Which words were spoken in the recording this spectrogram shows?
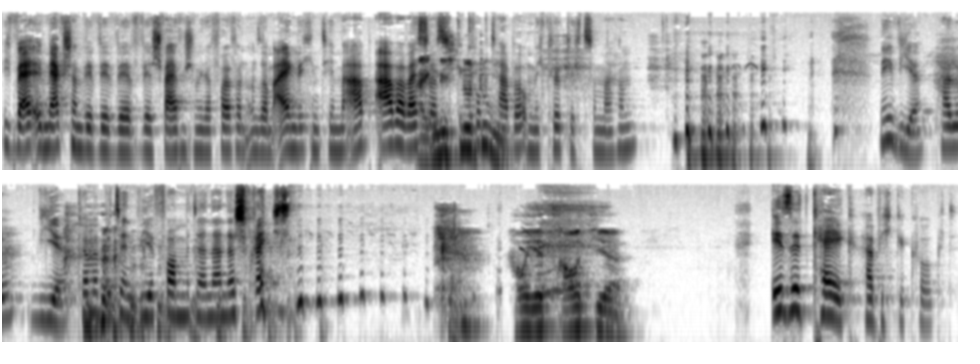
Ich, ich merke schon, wir, wir, wir, wir schweifen schon wieder voll von unserem eigentlichen Thema ab, aber weißt du, was Eigentlich ich geguckt du. habe, um mich glücklich zu machen? nee, wir. Hallo, wir. Können wir bitte in Wir-Form miteinander sprechen? hau jetzt raus hier. Is It Cake habe ich geguckt.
